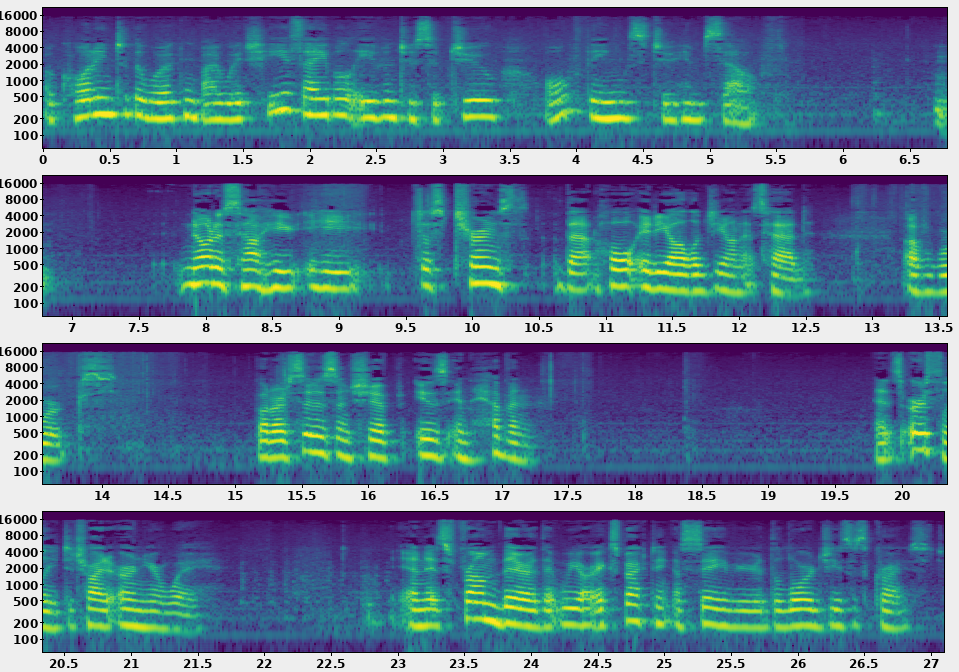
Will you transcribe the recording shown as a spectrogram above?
according to the working by which he is able even to subdue all things to himself. Notice how he, he just turns that whole ideology on its head of works. But our citizenship is in heaven. And it's earthly to try to earn your way. And it's from there that we are expecting a Savior, the Lord Jesus Christ.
